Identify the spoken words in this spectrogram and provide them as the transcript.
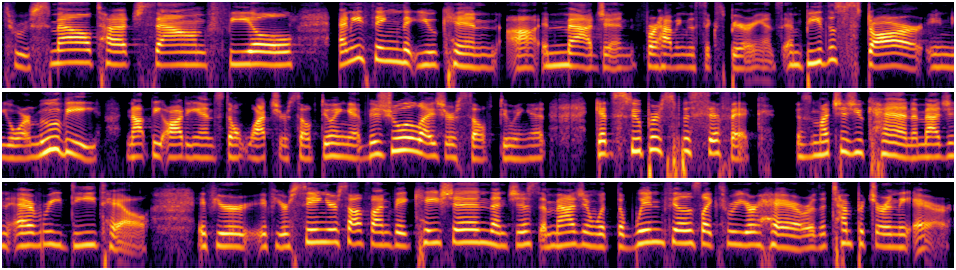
through smell, touch, sound, feel, anything that you can uh, imagine for having this experience. And be the star in your movie, not the audience. Don't watch yourself doing it. Visualize yourself doing it. Get super specific as much as you can imagine every detail. If you're if you're seeing yourself on vacation then just imagine what the wind feels like through your hair or the temperature in the air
